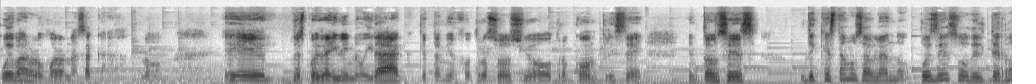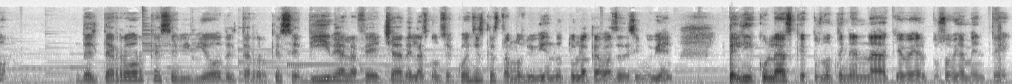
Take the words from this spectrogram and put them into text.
cueva lo fueron a sacar, ¿no? Eh, después de ahí vino Irak, que también fue otro socio, otro cómplice. Entonces, ¿De qué estamos hablando? Pues de eso, del terror, del terror que se vivió, del terror que se vive a la fecha, de las consecuencias que estamos viviendo, tú lo acabas de decir muy bien. Películas que pues no tenían nada que ver, pues obviamente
